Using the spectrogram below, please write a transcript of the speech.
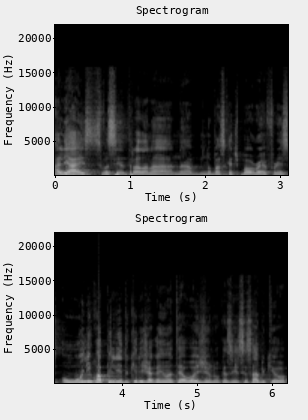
aliás, se você entrar lá na, na, no Basketball Reference, o único apelido que ele já ganhou até hoje, Lucas, e você sabe que o,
